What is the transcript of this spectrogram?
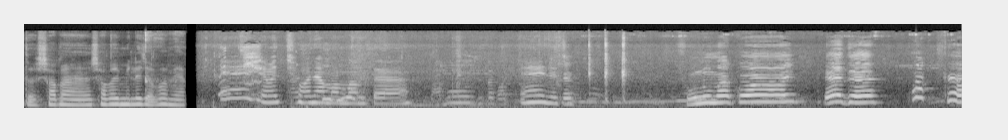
তো সবাই সবাই মিলে যাব আমি এক- এই যে আমার ছোনা মামামটা এই যে সোনু মা কই? এই যে ফাক্কা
